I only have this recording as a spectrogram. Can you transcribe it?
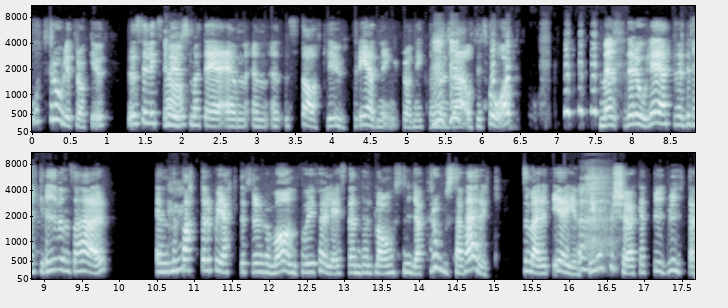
otroligt tråkig ut. Den ser liksom Ja. ut som att det är en, en, en statlig utredning från 1982. Men det roliga är att den är beskriven så här. En Mm. författare på jakt efter en roman får vi följa i Sven Delblancs nya prosaverk som är ett egensinnigt försök att bryta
